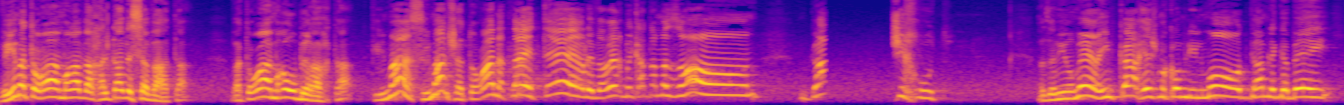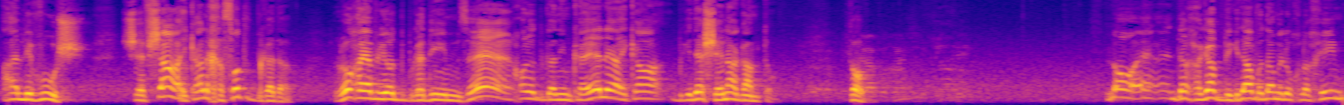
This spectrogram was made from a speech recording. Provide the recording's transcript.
ואם התורה אמרה ואכלת ושבעת, והתורה אמרה וברכת, תלמד, סימן שהתורה נתנה היתר לברך ברכת המזון גם שכרות. אז אני אומר, אם כך, יש מקום ללמוד גם לגבי הלבוש, שאפשר, העיקר לכסות את בגדיו. לא חייב להיות בגדים זה, יכול להיות בגדים כאלה, העיקר בגדי שינה גם טוב. טוב. לא, דרך אגב, בגדי עבודה מלוכלכים,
